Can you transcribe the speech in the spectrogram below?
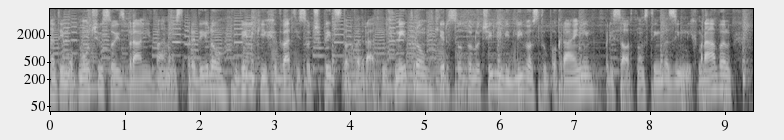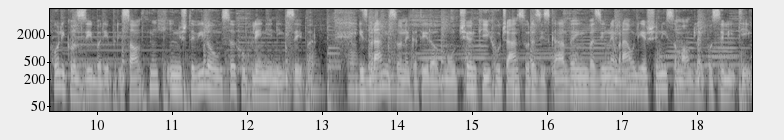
Na tem območju so izbrali 12 predelov, velikih 2500 km2, kjer so določili vidljivost v pokrajini, prisotnost invazivnih mravelj, koliko zebr je prisotnih in število vseh uplenjenih zebr. Izbrali so nekatera območja, ki jih v času raziskave in invazivne mravlje še niso mogle poseliti.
